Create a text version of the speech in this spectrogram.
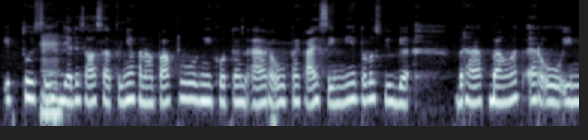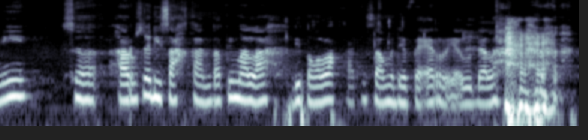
Itu sih Hmm. jadi salah satunya kenapa aku ngikutin RUU PKS ini. Terus juga berharap banget RUU ini seharusnya disahkan, tapi malah ditolak kan sama DPR ya udahlah.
